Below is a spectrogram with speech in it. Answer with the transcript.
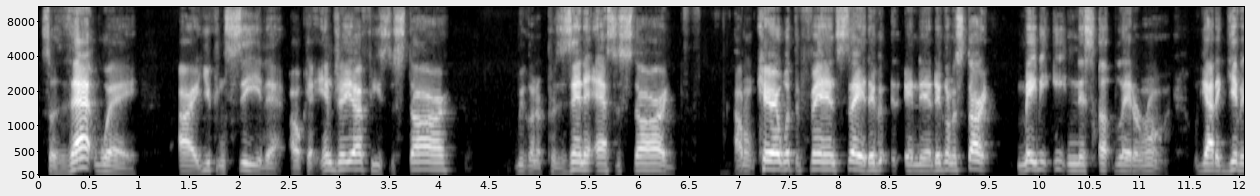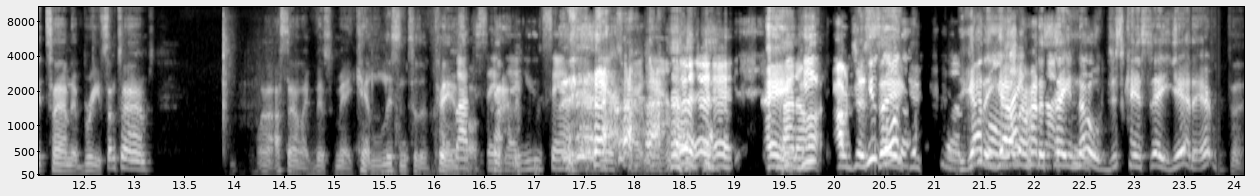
So that way, all right, you can see that. Okay, MJF, he's the star. We're going to present it as the star. I don't care what the fans say. They're, and then they're going to start maybe eating this up later on. We got to give it time to breathe. Sometimes, well, I sound like Vince McMahon. Can't listen to the I was fans. about all to the say time. that you sound like this right now. Hey, he- I'm just You saying, gonna- you, you gotta, you gotta like learn how to say too. no. Just can't say yeah to everything.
